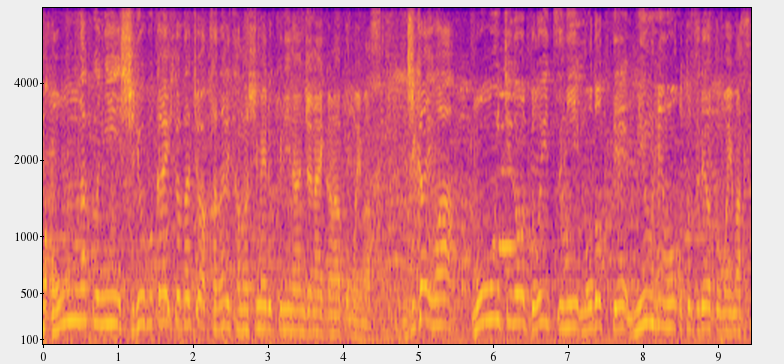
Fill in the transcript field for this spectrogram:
まあ、音楽に資料深い人たちはかなり楽しめる国なんじゃないかなと思います。次回はもう一度ドイツに戻ってミュンヘンを訪れようと思います。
